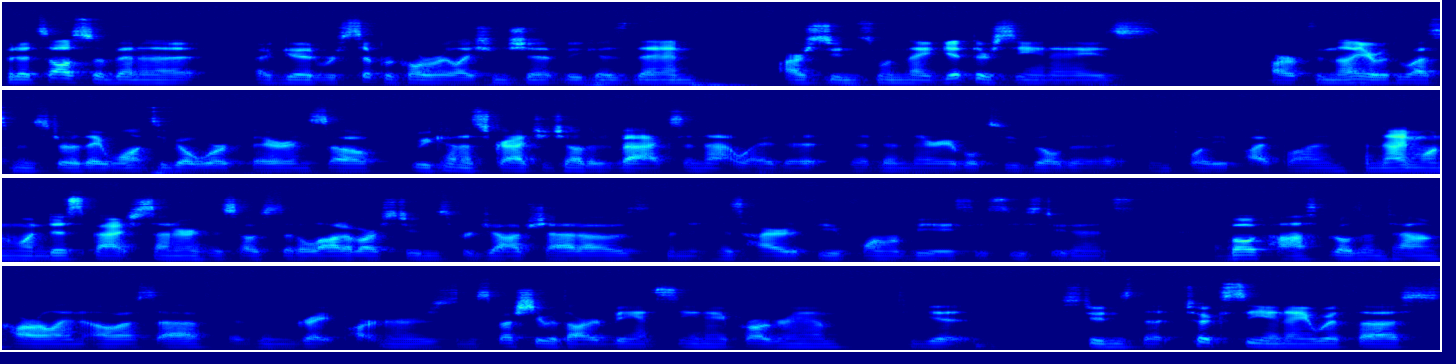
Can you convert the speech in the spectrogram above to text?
But it's also been a, a good reciprocal relationship because then our students, when they get their CNAs, are familiar with Westminster, they want to go work there, and so we kind of scratch each other's backs in that way. That, that then they're able to build an employee pipeline. The 911 dispatch center has hosted a lot of our students for job shadows and has hired a few former BACC students. Both hospitals in town, Carle and OSF, have been great partners, especially with our advanced CNA program to get students that took CNA with us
